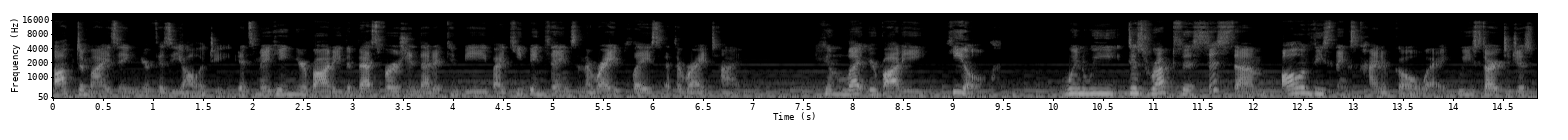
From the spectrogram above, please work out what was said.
optimizing your physiology. It's making your body the best version that it can be by keeping things in the right place at the right time. You can let your body heal when we disrupt this system, all of these things kind of go away. We start to just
